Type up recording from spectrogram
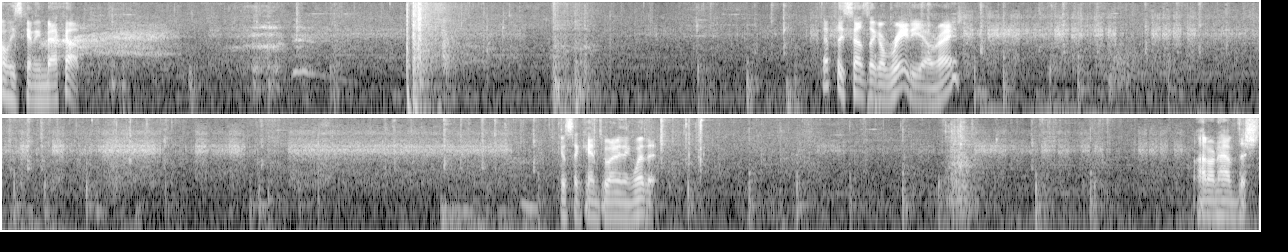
Oh, he's getting back up. Definitely sounds like a radio, right? Guess I can't do anything with it. I don't have the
